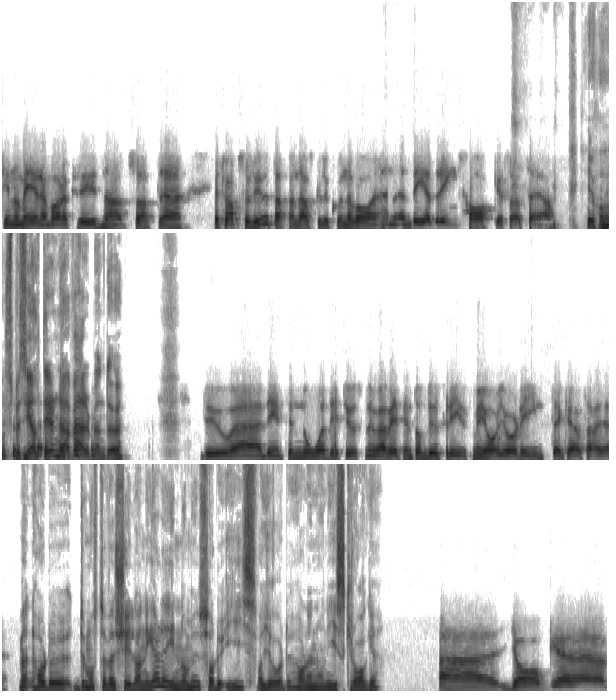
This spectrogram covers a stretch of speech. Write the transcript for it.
till något mer än bara prydnad. Så att eh, jag tror absolut att den där skulle kunna vara en, en vedringshake så att säga. Ja, speciellt i den här värmen du. Du, eh, det är inte nådigt just nu. Jag vet inte om du trivs, men jag gör det inte kan jag säga. Men har du, du måste väl kyla ner dig inomhus? Har du is? Vad gör du? Har du någon iskrage? Eh, jag, eh,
